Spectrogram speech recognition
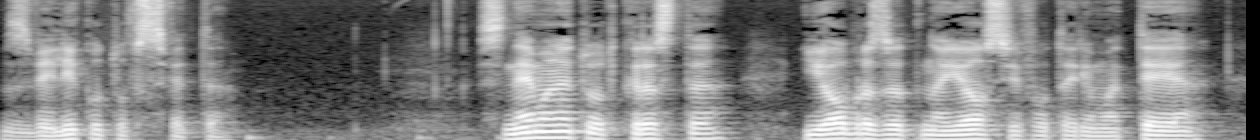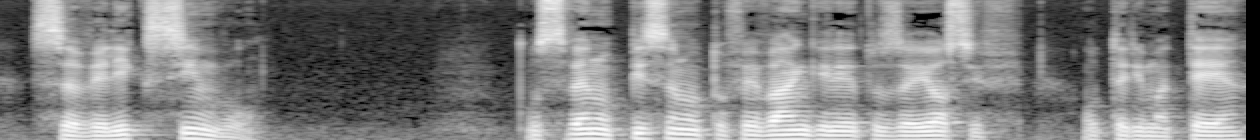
с великото в света. Снемането от кръста и образът на Йосиф от Ариматея са велик символ – освен описаното в Евангелието за Йосиф от Ариматея,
